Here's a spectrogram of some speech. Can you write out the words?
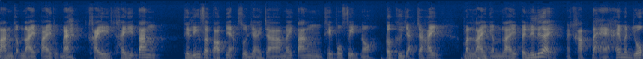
รันกำไรไปถูกไหมใครใครที่ตั้ง trailing stop เนี่ยส่วนใหญ่จะไม่ตั้ง take profit เนาะก็คืออยากจะให้มันไล่กำไรไปเรื่อยๆนะครับแต่ให้มันยก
